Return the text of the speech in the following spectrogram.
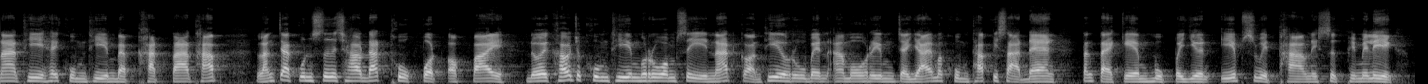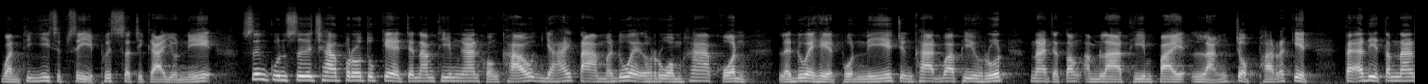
หน้าที่ให้คุมทีมแบบขัดตาทับ หลังจากกุนซือชาวดัตถูกปลดออกไป โดยเขาจะคุมทีมรวม 4 นัดก่อนที่รูเบนอาโมริมจะย้ายมาคุมทัพปีศาจแดง ตั้งแต่เกมบุกไปเยือนอีฟสวิตทาวในศึกพรีเมียร์ลีกวันที่ 24 พฤศจิกายนนี้ ซึ่งกุนซือชาวโปรตุเกสจะนำทีมงานของเขาย้ายตามมาด้วยรวม 5 คน และด้วยเหตุผลนี้จึงคาดว่าพี่รุธน่าจะต้องอำลาทีมไปหลังจบภารกิจ แต่อดีตตำนาน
